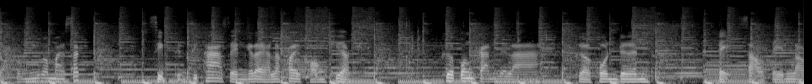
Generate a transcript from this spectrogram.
จากตรงนี้ประมาณสัก 10-15ถึง15เซนก็ได้แล้วค่อยคล้องเชือก เพื่อป้องกันเวลาเผื่อคนเดินเตะเสาเต็นท์เรา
